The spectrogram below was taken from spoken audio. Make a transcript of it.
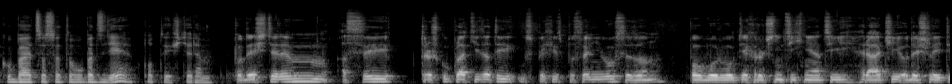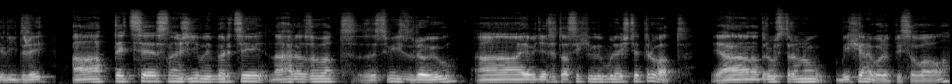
Kube, co se to vůbec děje pod Ještědem? Pod Ještědem asi trošku platí za ty úspěchy z posledních dvou sezon. Po obou dvou těch ročnících nějací hráči odešli ty lídři a teď se snaží v Liberci nahrazovat ze svých zdrojů a je vidět, že to asi chvíli bude ještě trvat. Já na druhou stranu bych je neodepisoval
